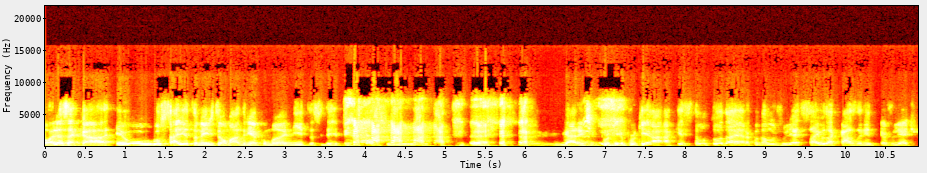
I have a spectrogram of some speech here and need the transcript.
Olha, Zeca, eu gostaria também de ter uma madrinha como a Anitta, assim, de repente eu posso é. garantir. Porque, porque a, a, questão toda era, quando a Juliette saiu da casa da Anitta, porque a Juliette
